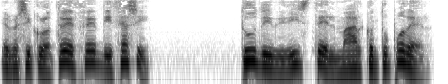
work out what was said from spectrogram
El versículo 13 dice así, Tú dividiste el mar con tu poder,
